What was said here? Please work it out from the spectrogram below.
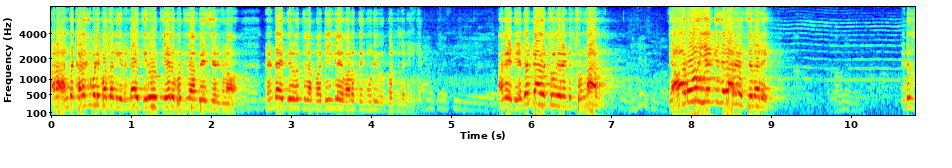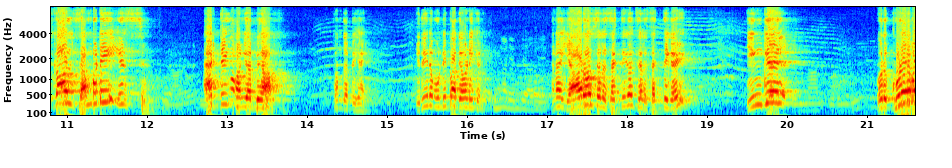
ஆனா அந்த கணக்குப்படி பார்த்தா நீங்க ரெண்டாயிரத்தி இருபத்தி ஏழு பத்தி தான் பேசியிருக்கணும். ரெண்டாயிரத்தி இருபத்தி நீங்களே வரதுக்கு முடிவு பண்ணல நீங்க. ஆக இது எதற்காக சொல்கிறேன் என்று சொன்னால் யாரோ இயக்குகிறார்கள் சிலரை. It is call somebody is acting on your behalf from the behind இதையும் நம்ம உன்னிப்பா கவனிக்கணும். ஏன்னா யாரோ சில சக்திகள் சில சக்திகள் இங்கு ஒரு குளறுபடி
